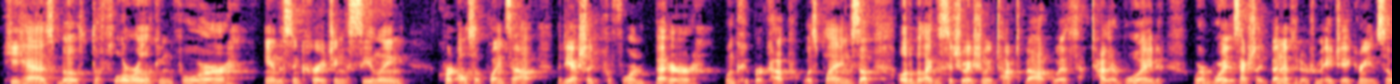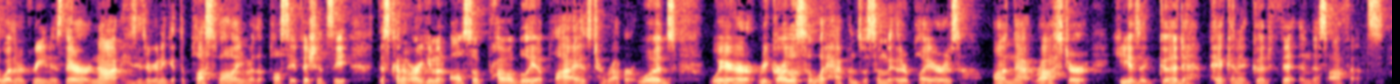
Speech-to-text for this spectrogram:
he has both the floor we're looking for and this encouraging ceiling. Court also points out that he actually performed better when Cooper Kupp was playing. So a little bit like the situation we've talked about with Tyler Boyd, where Boyd has actually benefited from AJ Green. So whether Green is there or not, he's either going to get the plus volume or the plus efficiency. This kind of argument also probably applies to Robert Woods, where regardless of what happens with some of the other players on that roster, he is a good pick and a good fit in this offense.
